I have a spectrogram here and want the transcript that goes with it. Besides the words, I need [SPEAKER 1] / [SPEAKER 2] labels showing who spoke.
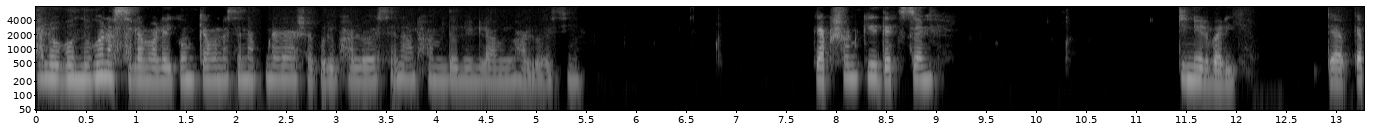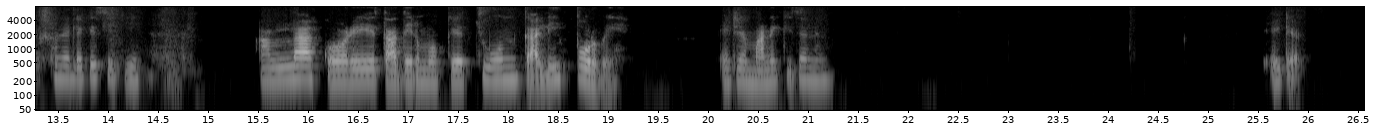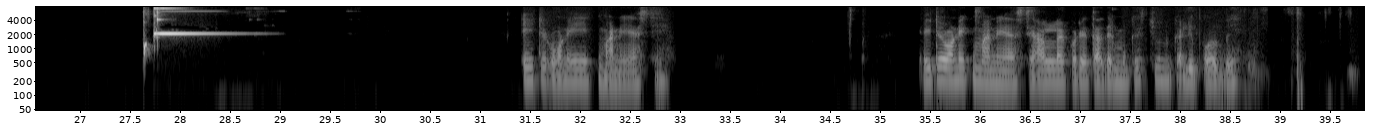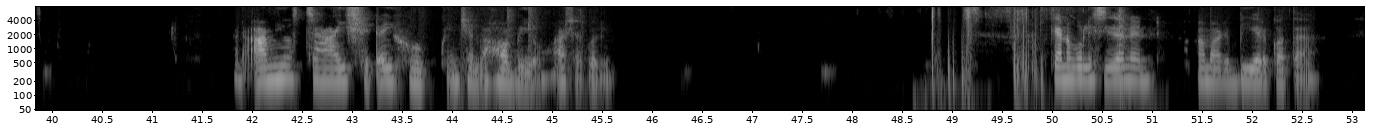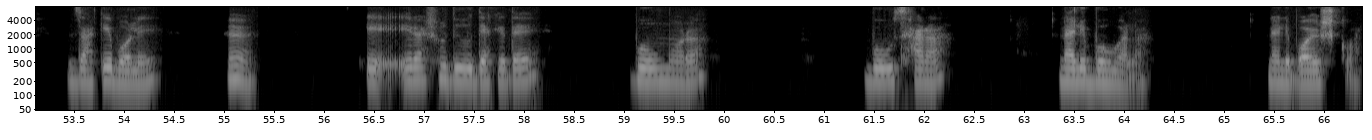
[SPEAKER 1] Hello বন্ধুগণ, আসসালামু আলাইকুম। কেমন আছেন আপনারা? আশা করি ভালো আছেন। আলহামদুলিল্লাহ, আমি ভালো আছি। ক্যাপশন কি দেখছেন? টিনের বাড়ি। ক্যাপশনে লিখেছি কি, আল্লাহ করে তাদের মুখে চুন কালি পড়বে। এটার মানে কি জানেন? এটা এটার অনেক মানে আছে। এটার অনেক মানে আছে। আল্লাহ করে তাদের মুখে চুনকালি পড়বে। আর আমিও চাই সেটাই হোক, ইনশাল্লাহ হবেও, আশা করি। কেন বলেছি জানেন? আমার বিয়ের কথা যাকে বলে হ্যাঁ? এরা শুধু দেখে দেয় বউ মরা বউ ছাড়া, নাইলে বউওয়ালা, নাইলে বয়স্ক।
